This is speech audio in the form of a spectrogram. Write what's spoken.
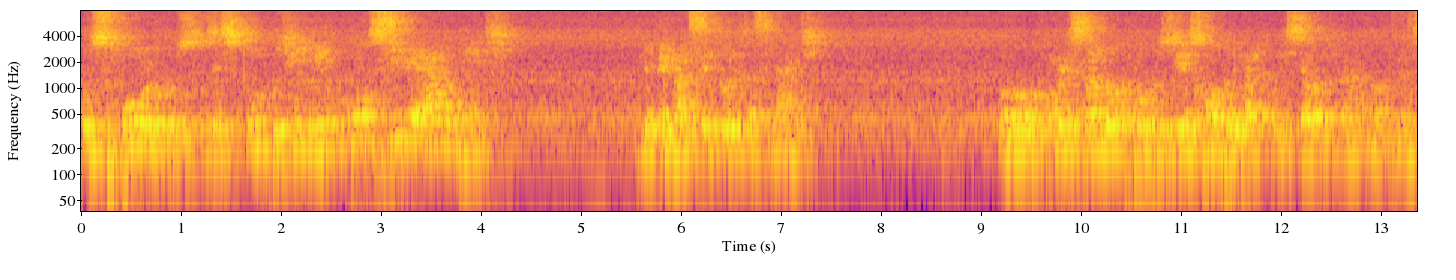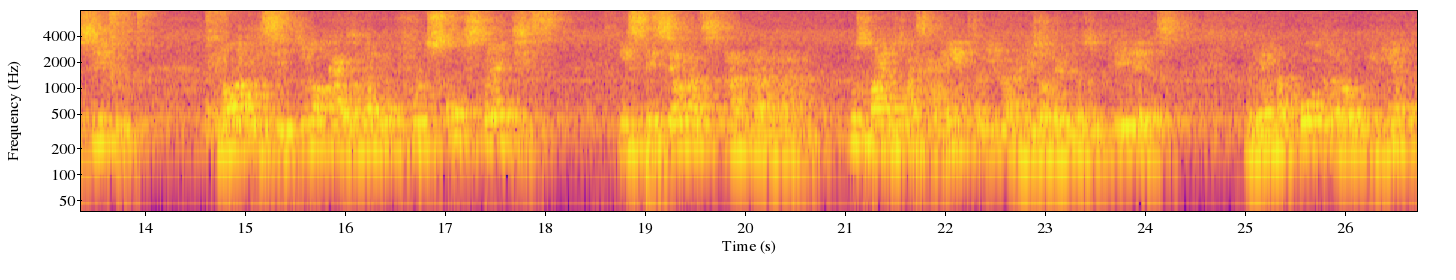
os furtos, os estupros diminuíram consideravelmente em determinados setores da cidade conversando há poucos dias com a autoridade policial aqui na, no município, nota-se que em locais onde havia furtos constantes, em especial nas, na, na, nos bairros mais carentes, ali na, região de Jardim das Oliveiras, lembro da ponta da Nova Pimenta,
